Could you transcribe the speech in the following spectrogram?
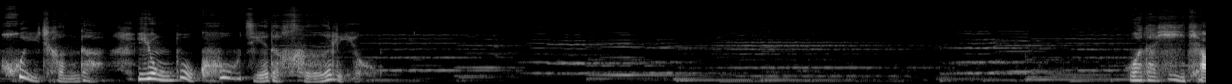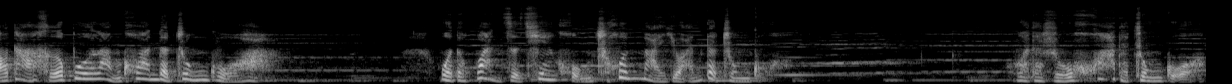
汇成的永不枯竭的河流。我的一条大河波浪宽的中国啊，我的万紫千红春满园的中国，我的如花的中国，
